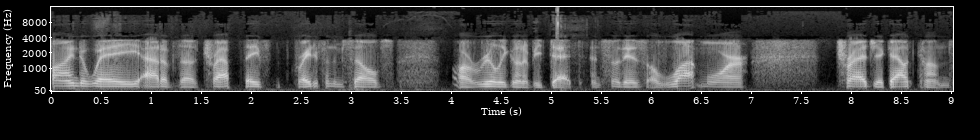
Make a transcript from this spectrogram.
find a way out of the trap they've created for themselves, are really going to be dead. And so there's a lot more tragic outcomes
